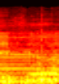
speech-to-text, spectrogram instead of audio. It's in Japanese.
じゃあ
